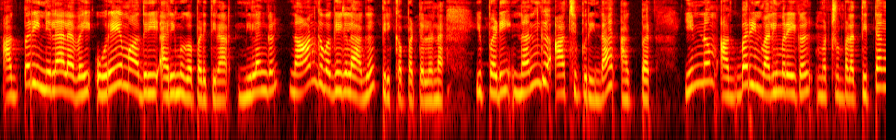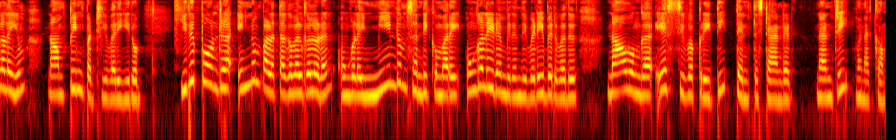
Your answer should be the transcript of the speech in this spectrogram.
அக்பரின் நில அளவை ஒரே மாதிரி அறிமுகப்படுத்தினார். நிலங்கள் நான்கு வகைகளாக பிரிக்கப்பட்டுள்ளன. இப்படி நன்கு ஆட்சி புரிந்தார் அக்பர். இன்னும் அக்பரின் வழிமுறைகள் மற்றும் பல திட்டங்களையும் நாம் பின்பற்றி வருகிறோம். இது போன்ற இன்னும் பல தகவல்களுடன் உங்களை மீண்டும் சந்திக்கும் வரை உங்களிடமிருந்து விடைபெறுவது நான் உங்கள் எஸ் சிவப்ரீத்தி டென்த் ஸ்டாண்டர்ட் நன்றி வணக்கம்.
